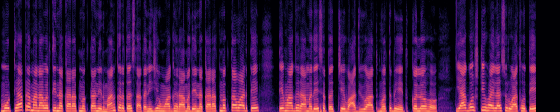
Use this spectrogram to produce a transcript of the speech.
मोठ्या प्रमाणावरती नकारात्मकता निर्माण करत असतात. आणि जेव्हा घरामध्ये नकारात्मकता वाढते तेव्हा घरामध्ये सततचे वादविवाद मतभेद कलह या गोष्टी व्हायला सुरुवात होते.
